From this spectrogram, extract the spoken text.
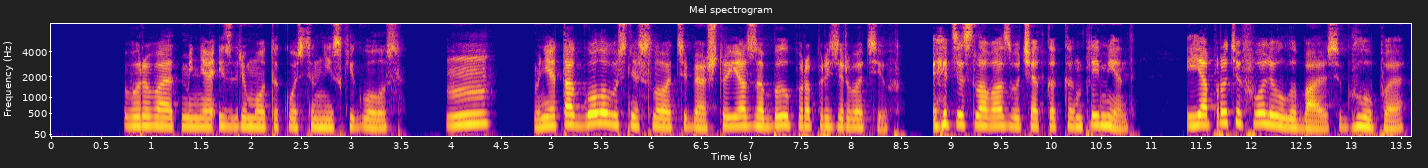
— вырывает меня из дремоты Костин низкий голос — «М-м, мне так голову снесло от тебя, что я забыл про презерватив». Эти слова звучат как комплимент, и я против воли улыбаюсь, глупая.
